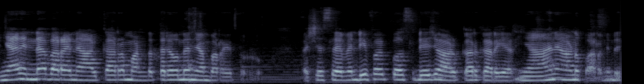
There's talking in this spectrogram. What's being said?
ഞാൻ എന്നാ പറയാൻ ആൾക്കാരുടെ മണ്ടത്തരമെന്നേ ഞാൻ പറയത്തുള്ളൂ. പക്ഷെ സെവന്റി ഫൈവ് പെർസെന്റേജ് ആൾക്കാർക്ക് അറിയാം ഞാനാണ് പറഞ്ഞത്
